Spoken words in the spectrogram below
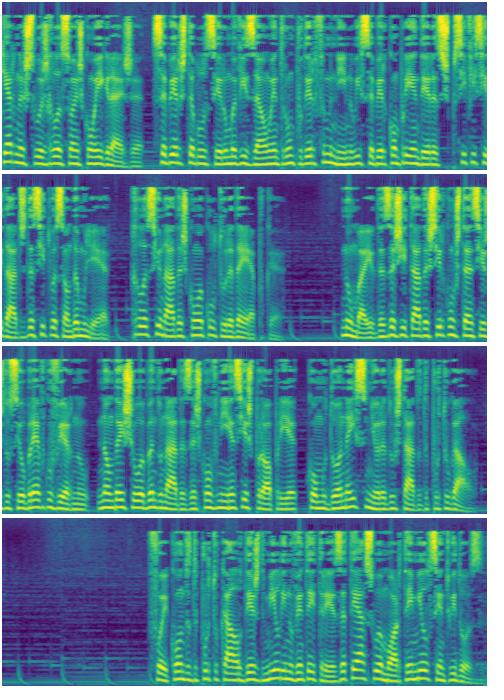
quer nas suas relações com a Igreja, saber estabelecer uma visão entre um poder feminino e saber compreender as especificidades da situação da mulher, relacionadas com a cultura da época. No meio das agitadas circunstâncias do seu breve governo, não deixou abandonadas as conveniências próprias, como Dona e Senhora do Estado de Portugal. Foi conde de Portugal desde 1093 até à sua morte em 1112.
